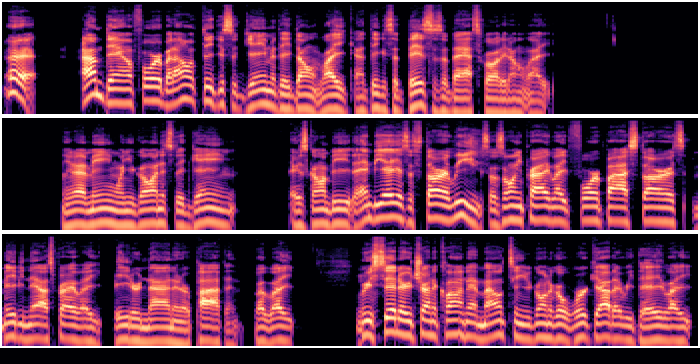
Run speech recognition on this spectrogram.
Yeah, I'm down for it, but I don't think it's a game that they don't like. I think it's a business of basketball they don't like. You know what I mean? When you're going into the game, there's going to be the NBA is a star league, so it's only probably like four or five stars. Maybe now it's probably like eight or nine that are popping. But like when you're mm. sitting there, you're trying to climb that mountain, you're going to go work out every day. Like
